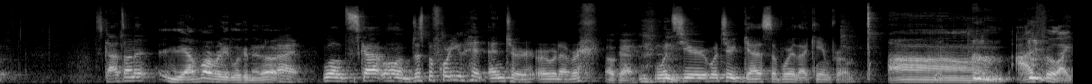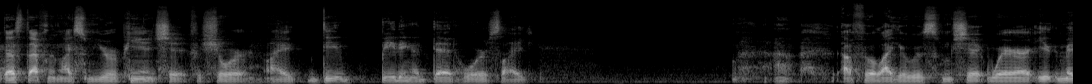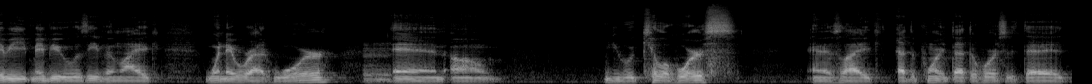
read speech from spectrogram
Scott's on it. Yeah, I'm already looking it up. All right. Well, Scott, on. Just before you hit enter or whatever, Okay. what's your what's your guess of where that came from? Um, I feel like that's definitely like some European shit for sure. Like de- beating a dead horse. Like, I, I feel like it was some shit where it, maybe maybe it was even like when they were at war, and um, you would kill a horse, and it's like at the point that the horse is dead.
